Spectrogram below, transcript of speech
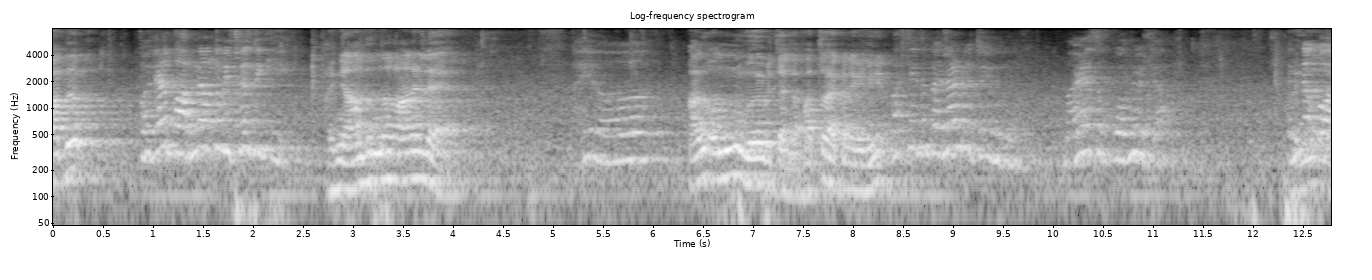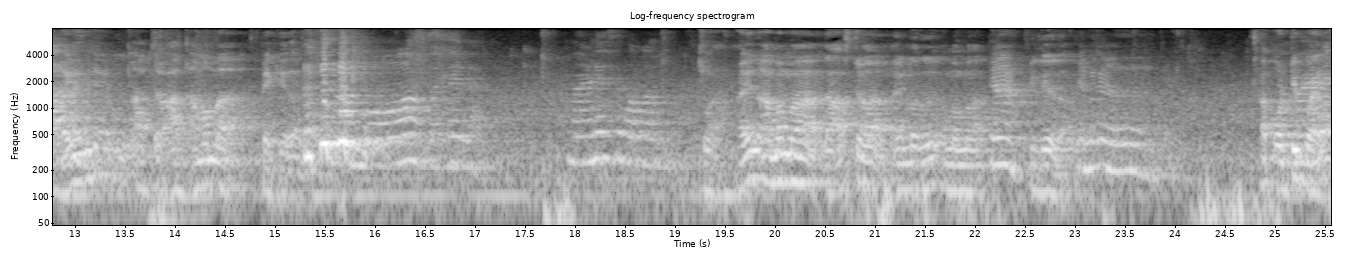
അത് മറ്റേ ഞാൻ തിന്ന സാധനല്ലേ? അത് ഒന്നും വേവിച്ചല്ല. പത്ത് വെക്കണമെങ്കിൽ അമ്മമ്മ പേക്ക് ചെയ്തത്. അതിന് അമ്മമ്മ ലാസ്റ്റ് അതിനുള്ളത് അമ്മമ്മ. ഫില്ല് ചെയ്ത നമുക്ക് അത് ആ പൊട്ടിപ്പോയതാ.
